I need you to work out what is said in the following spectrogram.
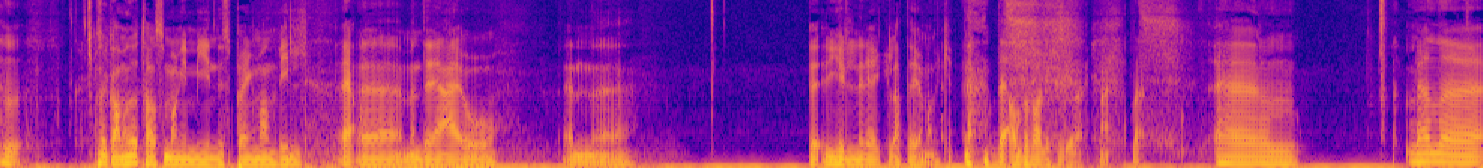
Mm. Så kan man jo ta så mange minuspoeng man vil, Ja. uh, men det er jo en uh, gyllen regel at det gjør man ikke. Det anbefaler ikke vi, nei. Nei. nei. Ehm, men uh,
